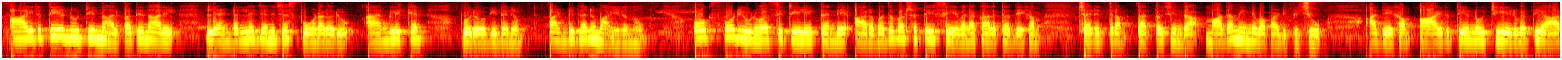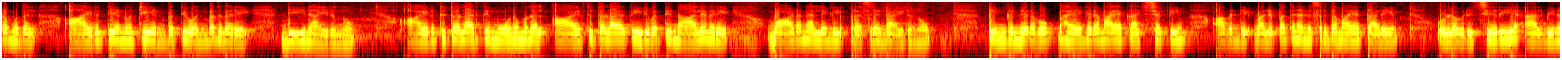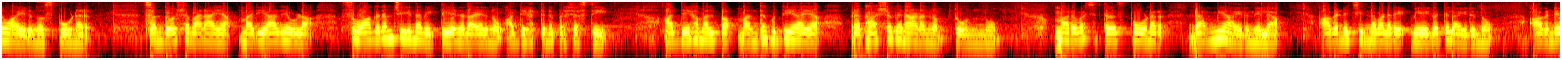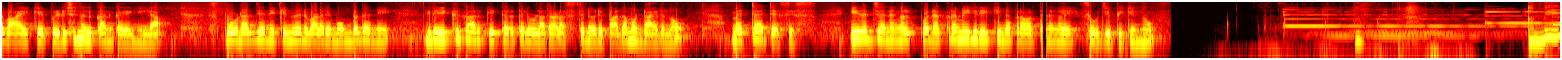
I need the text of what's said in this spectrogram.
ആയിരത്തി എണ്ണൂറ്റി നാൽപ്പത്തിനാലിൽ ലണ്ടനിൽ ജനിച്ച സ്പോണർ ഒരു ആംഗ്ലിക്കൻ പുരോഹിതനും പണ്ഡിതനുമായിരുന്നു. ഓക്സ്ഫോർഡ് യൂണിവേഴ്സിറ്റിയിലെ തന്റെ അറുപത് വർഷത്തെ സേവനകാലത്ത് അദ്ദേഹം ചരിത്രം തത്വചിന്ത മതം എന്നിവ പഠിപ്പിച്ചു. അദ്ദേഹം ആയിരത്തി എണ്ണൂറ്റി എഴുപത്തി ആറ് മുതൽ ആയിരത്തി എണ്ണൂറ്റി എൺപത്തി ഒൻപത് വരെ ഡീനായിരുന്നു. ആയിരത്തി തൊള്ളായിരത്തി മൂന്ന് മുതൽ ആയിരത്തി തൊള്ളായിരത്തി ഇരുപത്തി നാല് വരെ വാർഡൻ അല്ലെങ്കിൽ പ്രസിഡന്റ് ആയിരുന്നു. പിങ്ക് നിറവും ഭയങ്കരമായ കാഴ്ചശക്തിയും അവന്റെ വലിപ്പത്തിനനുസൃതമായ തലയും ഉള്ള ഒരു ചെറിയ ആൽബിനോ ആയിരുന്നു സ്പൂണർ. സന്തോഷവാനായ മര്യാദയുള്ള സ്വാഗതം ചെയ്യുന്ന വ്യക്തി എന്നതായിരുന്നു അദ്ദേഹത്തിന്റെ പ്രശസ്തി. അദ്ദേഹം അല്പം മന്ദബുദ്ധിയായ പ്രഭാഷകനാണെന്നും തോന്നുന്നു. മറുവശത്ത് സ്പോണർ ഡമ്മി ആയിരുന്നില്ല. അവന്റെ ചിന്ത വളരെ വേഗത്തിലായിരുന്നു. അവന്റെ വായയ്ക്ക് പിടിച്ചു നിൽക്കാൻ കഴിഞ്ഞില്ല. സ്പൂണർ ജനിക്കുന്നതിന് വളരെ മുമ്പ് തന്നെ ഗ്രീക്കുകാർക്ക് ഇത്തരത്തിലുള്ള തടസ്സത്തിന് ഒരു പദമുണ്ടായിരുന്നു. മെറ്റാറ്റെസിസ്. ഇത് ജനങ്ങൾ പുനഃക്രമീകരിക്കുന്ന പ്രവർത്തനങ്ങളെ സൂചിപ്പിക്കുന്നു. അമ്മേ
